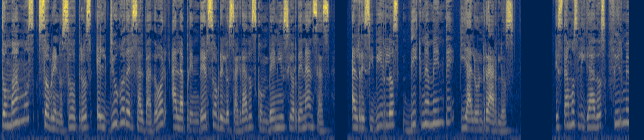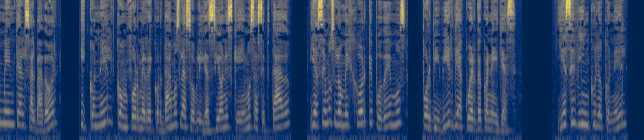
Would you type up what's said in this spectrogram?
Tomamos sobre nosotros el yugo del Salvador al aprender sobre los sagrados convenios y ordenanzas, al recibirlos dignamente y al honrarlos. Estamos ligados firmemente al Salvador y con Él conforme recordamos las obligaciones que hemos aceptado y hacemos lo mejor que podemos por vivir de acuerdo con ellas. Y ese vínculo con Él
